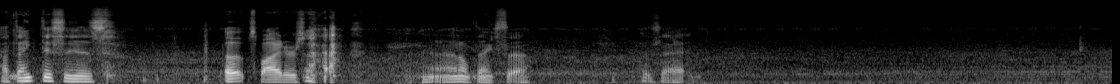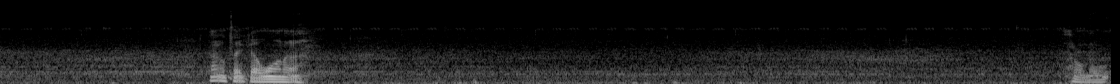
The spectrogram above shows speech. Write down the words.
I think this is. Oh, spiders. I don't think so. What's that? I don't think I want to. I don't know.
